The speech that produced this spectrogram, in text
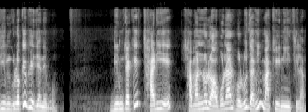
ডিমগুলোকে ভেজে নেব। ডিমটাকে ছাড়িয়ে সামান্য লবণ আর হলুদ আমি মাখিয়ে নিয়েছিলাম।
